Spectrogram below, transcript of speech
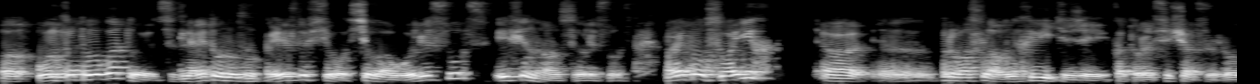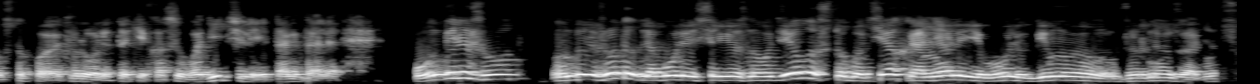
Э, он к этому готовится. Для этого нужен прежде всего силовой ресурс и финансовый ресурс. Поэтому своих православных витязей, которые сейчас уже выступают в роли таких освободителей и так далее, он бережет. Он бережет их для более серьезного дела, чтобы те охраняли его любимую жирную задницу.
